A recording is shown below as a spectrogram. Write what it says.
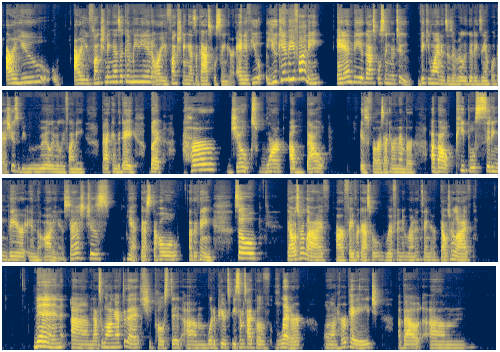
"Are you are you functioning as a comedian or are you functioning as a gospel singer?" And if you you can be funny and be a gospel singer too. Vickie Winans is a really good example of that. She used to be really really funny back in the day, but her jokes weren't about as far as I can remember, about people sitting there in the audience. That's just, yeah, that's the whole other thing. So that was her live, our favorite gospel riffing and running singer. That was her live. Then, um, not too long after that, she posted um, what appeared to be some type of letter on her page about, um,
